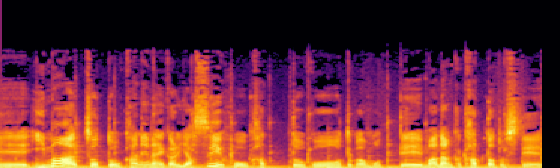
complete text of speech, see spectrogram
えー、今ちょっとお金ないから安い方を買っとこうとか思ってまあなんか買ったとして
